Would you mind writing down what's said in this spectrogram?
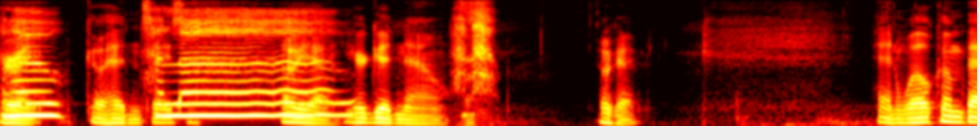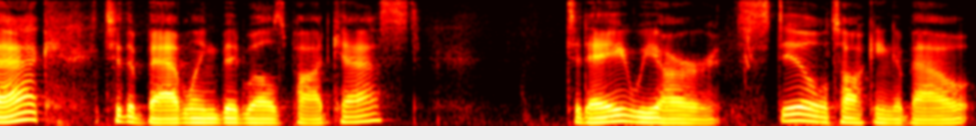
All right, Hello. go ahead and say Hello. Oh yeah, you're good now. Hello. Okay. And welcome back to the Babbling Bidwells podcast. Today we are still talking about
